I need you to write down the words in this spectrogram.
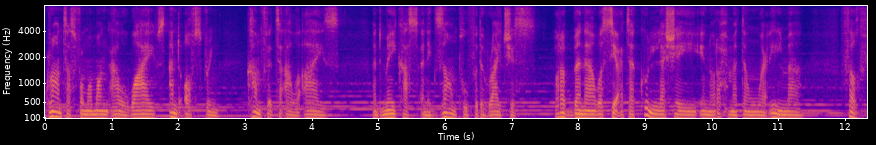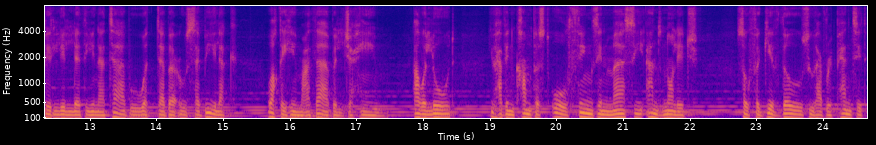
grant us from among our wives and offspring comfort to our eyes and make us an example for the righteous. ربنا وسعت كل شيء رحمة وعلما فاغفر للذين تابوا واتبعوا سبيلك وقهم عذاب الجحيم. Our Lord, you have encompassed all things in mercy and knowledge, so forgive those who have repented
